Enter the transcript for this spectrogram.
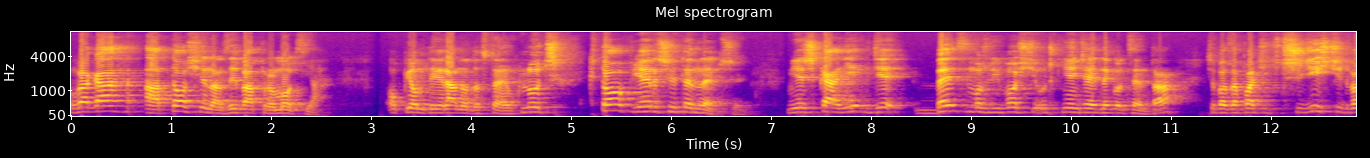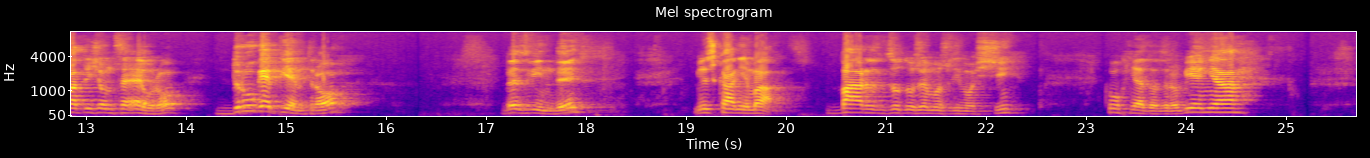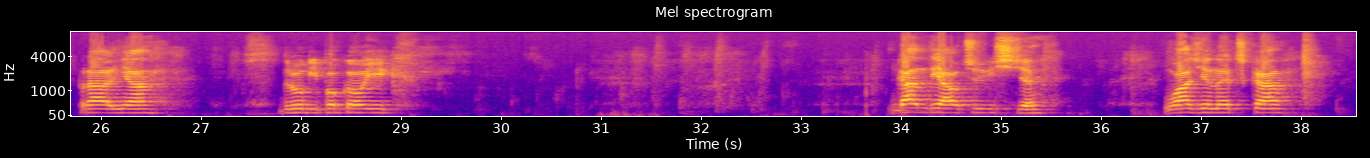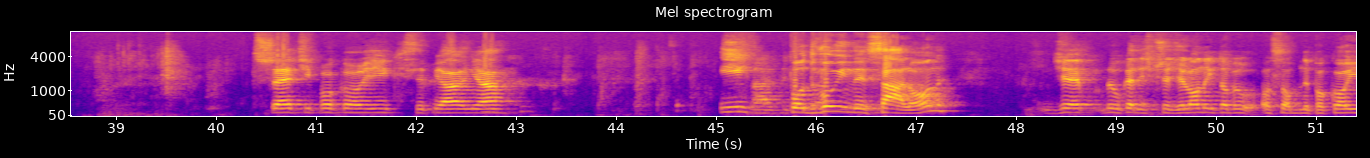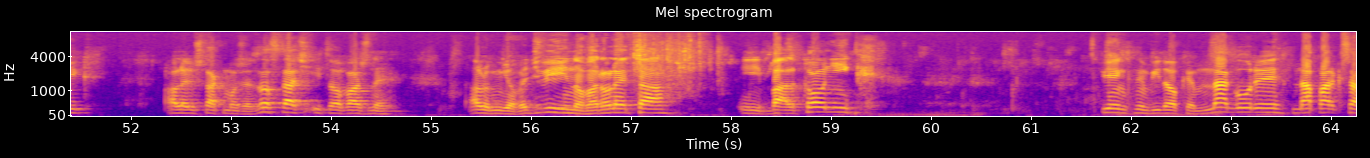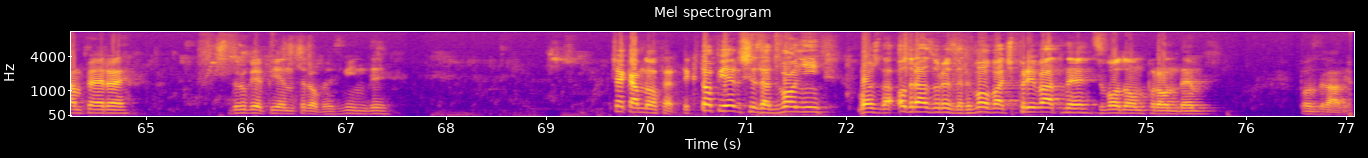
Uwaga, a to się nazywa promocja. O 5 rano dostałem klucz. Kto pierwszy, ten lepszy. Mieszkanie, gdzie bez możliwości uczknięcia jednego centa trzeba zapłacić 32 tysiące euro. Drugie piętro, bez windy. Mieszkanie ma bardzo duże możliwości. Kuchnia do zrobienia, pralnia, drugi pokoik. Gandia oczywiście, łazieneczka, trzeci pokoik, sypialnia i podwójny salon, gdzie był kiedyś przedzielony i to był osobny pokoik, ale już tak może zostać i co ważne, aluminiowe drzwi, nowa roleta i balkonik pięknym widokiem na góry, na park Sampere, drugie piętro bez windy. Czekam na oferty. Kto pierwszy zadzwoni, można od razu rezerwować prywatne z wodą, prądem. Pozdrawiam.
